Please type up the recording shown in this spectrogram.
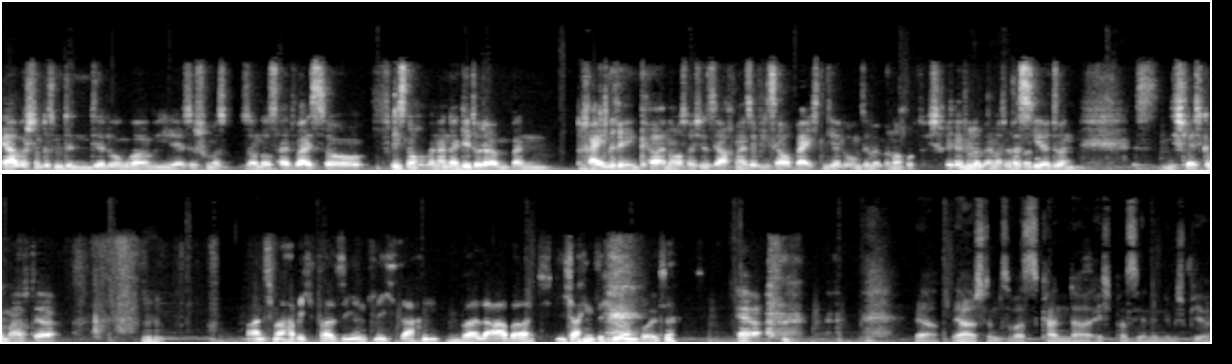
ja, aber stimmt, das mit den Dialogen war irgendwie also schon was Besonderes, halt, weil es so fließend noch übereinander geht oder man reinreden kann auch solche Sachen, also wie es ja auch bei echten Dialogen sind, wenn man noch durchredet mhm, oder wenn was passiert und es ist nicht schlecht gemacht, ja. Mhm. Manchmal habe ich versehentlich Sachen überlabert, die ich eigentlich hören wollte. Ja. Ja, ja, stimmt, sowas kann da echt passieren in dem Spiel.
